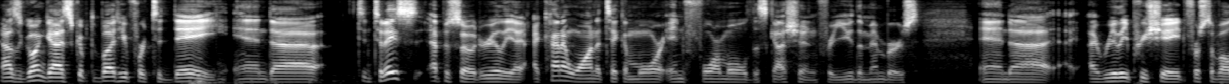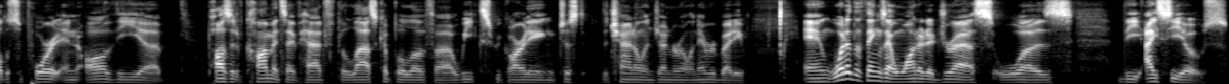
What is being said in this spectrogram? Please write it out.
How's it going, guys? Crypto Bud here for today. And uh, in today's episode, really, I, I kind of want to take a more informal discussion for you, the members. And uh, I, I really appreciate, first of all, the support and all the uh, positive comments I've had for the last couple of uh, weeks regarding just the channel in general and everybody. And one of the things I wanted to address was the ICOs,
